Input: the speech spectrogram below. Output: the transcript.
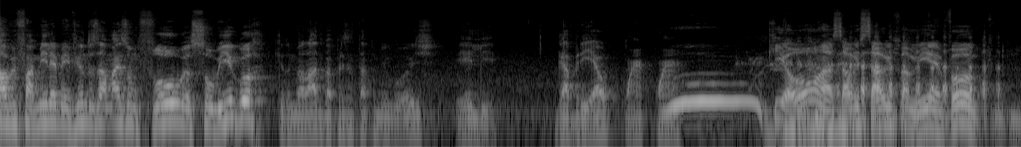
Salve, família, bem-vindos a mais um Flow. Eu sou o Igor, que do meu lado vai apresentar comigo hoje ele, Gabriel. Quá, quá. Que honra, salve, salve família. Pô,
